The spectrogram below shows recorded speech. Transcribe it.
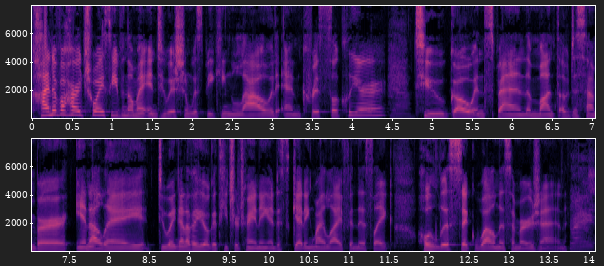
kind of a hard choice, even though my intuition was speaking loud and crystal clear, yeah. to go and spend the month of December in LA doing another yoga teacher training and just getting my life in this like holistic wellness immersion. Right.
